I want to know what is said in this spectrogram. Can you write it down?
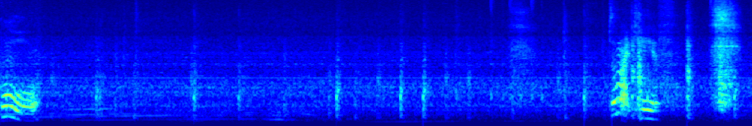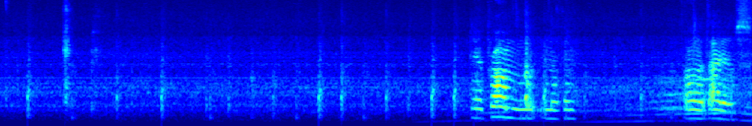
cool. It's in that cave. Yeah, problem, nothing. I don't know what that is.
